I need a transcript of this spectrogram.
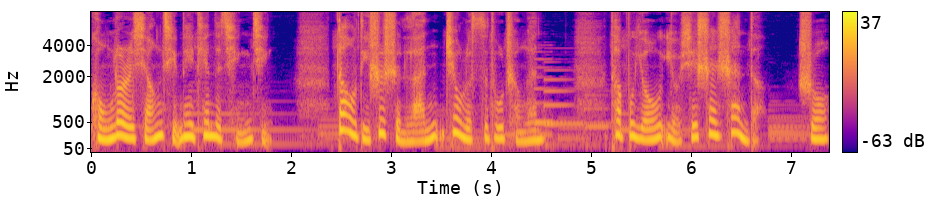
孔乐儿想起那天的情景，到底是沈兰救了司徒承恩，他不由有些讪讪的说：“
